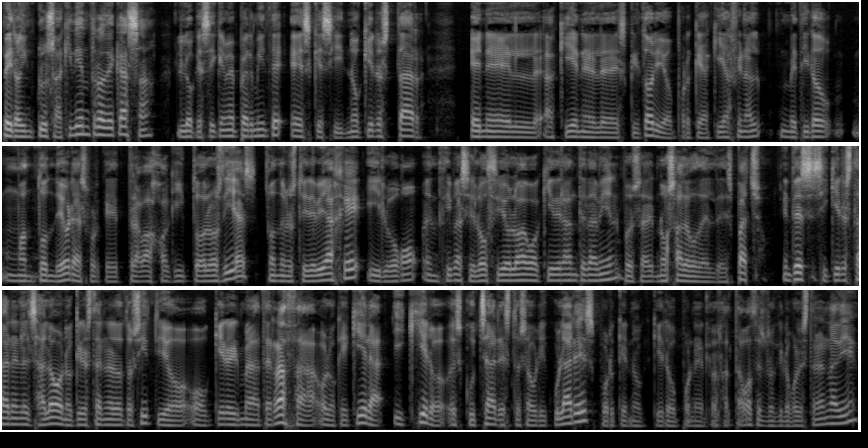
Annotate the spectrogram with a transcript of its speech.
pero incluso aquí dentro de casa, lo que sí que me permite es que si no quiero estar en el, aquí en el escritorio, porque aquí al final me tiro un montón de horas porque trabajo aquí todos los días, donde no estoy de viaje y luego encima si el ocio lo hago aquí delante también, pues eh, no salgo del despacho. Entonces, si quiero estar en el salón o quiero estar en el otro sitio o quiero irme a la terraza o lo que quiera y quiero escuchar estos auriculares, porque no quiero poner los altavoces, no quiero molestar a nadie,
